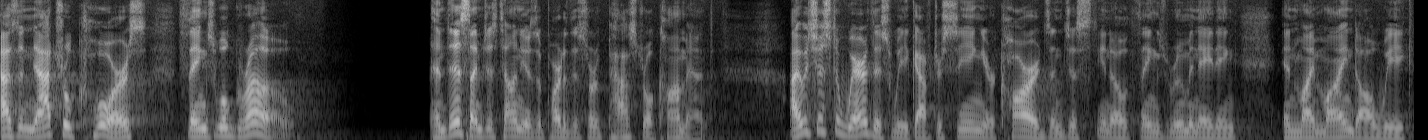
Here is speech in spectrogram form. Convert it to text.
as a natural course, things will grow. And this, I'm just telling you, as a part of this sort of pastoral comment. I was just aware this week after seeing your cards and just, you know, things ruminating in my mind all week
